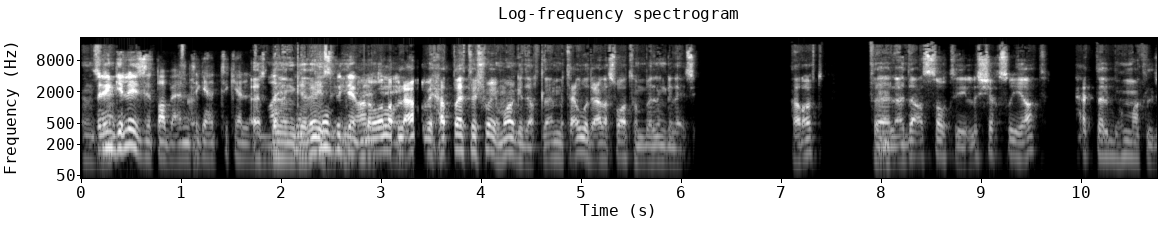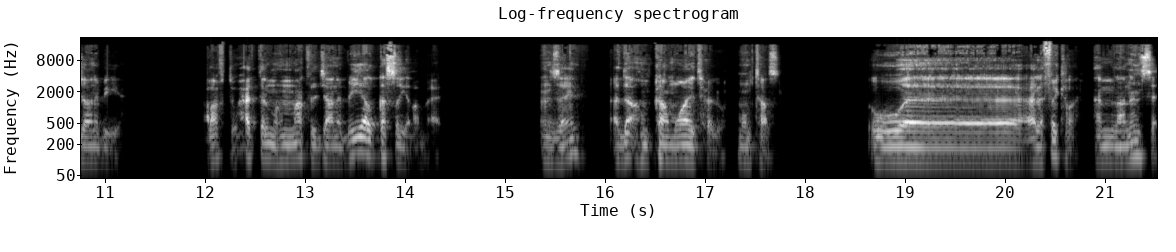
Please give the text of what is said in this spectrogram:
بالإنجليزي طبعًا أنت قاعد تتكلم؟ بالإنجليزي إي أنا والله بالعربي حطيته شوي ما قدرت لأن متعود على أصواتهم بالإنجليزي. عرفت؟ فالأداء الصوتي للشخصيات حتى المهمات الجانبية. عرفت؟ وحتى المهمات الجانبية القصيرة بعد. إنزين؟ أدائهم كان وايد حلو ممتاز. وعلى فكرة هم لا ننسى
